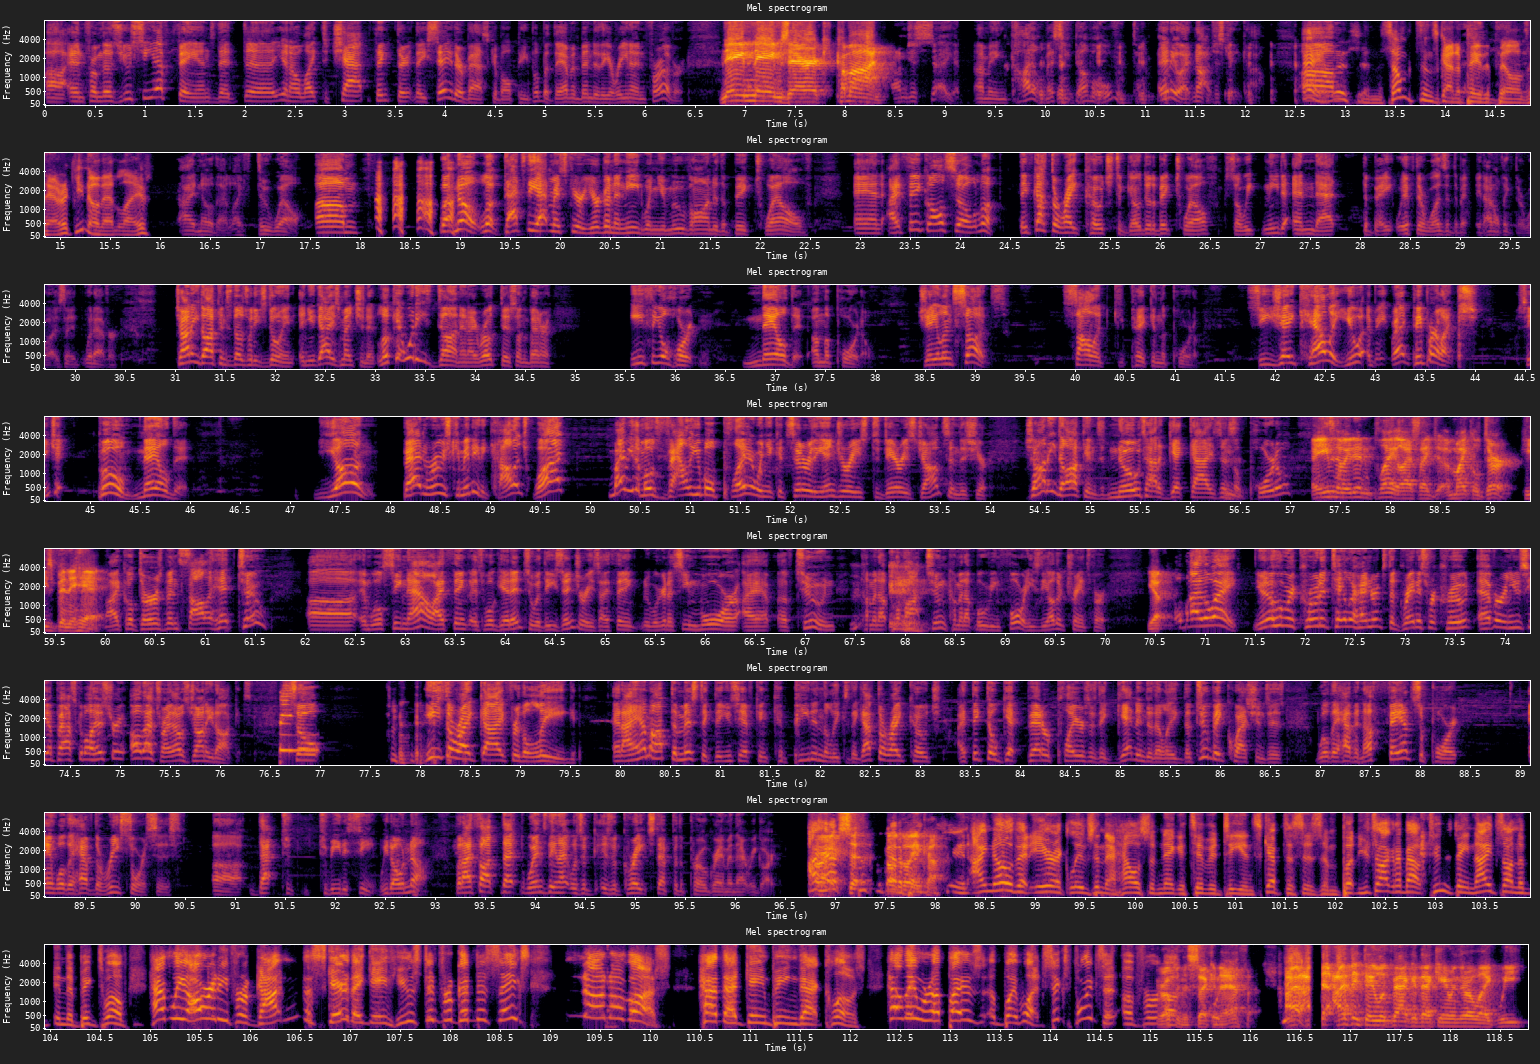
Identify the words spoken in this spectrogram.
uh, and from those UCF fans that uh, you know like to chat, think they they say they're basketball people, but they haven't been to the arena in forever. Name names, Eric. Come on. I'm just saying. I mean, Kyle Missy double overtime. Anyway, no, I'm just kidding, Kyle. Hey, Um, listen, something's got to pay the bills, Eric. You know that life. I know that life too well. Um, but no, look, that's the atmosphere you're going to need when you move on to the Big 12. And I think also, look, they've got the right coach to go to the Big 12. So we need to end that debate if there was a debate. I don't think there was, whatever. Johnny Dawkins knows what he's doing. And you guys mentioned it. Look at what he's done. And I wrote this on the banner. Ithiel Horton nailed it on the portal. Jalen Suggs, solid pick in the portal. CJ Kelly, you right? People are like, CJ, boom, nailed it. Young, Baton Rouge Community College, what? Might be the most valuable player when you consider the injuries to Darius Johnson this year. Johnny Dawkins knows how to get guys in the portal. And even though he didn't play last night, uh, Michael Durr, he's been a hit. Michael Durr's been solid hit too. Uh, and we'll see now. I think as we'll get into with these injuries, I think we're going to see more of Thioune coming up. Lahat Thioune coming up moving forward. He's the other transfer. Yep. Oh, by the way, you know who recruited Taylor Hendricks, the greatest recruit ever in UCF basketball history? Oh, that's right. That was Johnny Dawkins. So he's the right guy for the league. And I am optimistic that UCF can compete in the league because they got the right coach. I think they'll get better players as they get into the league. The two big questions is will they have enough fan support and will they have the resources uh, that to, to be seen? We don't know. But I thought that Wednesday night was a, is a great step for the program in that regard. I All right, have so- to oh, gotta go ahead, bring Kyle. this in. I know that Eric lives in the house of negativity and skepticism, but you're talking about Tuesday nights on the in the Big 12. Have we already forgotten the scare they gave Houston for goodness sakes? None of us had that game being that close. Hell, they were up by by what six points uh, uh, for They're up uh, in the second half. I, I I think they look back at that game and they're like, we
